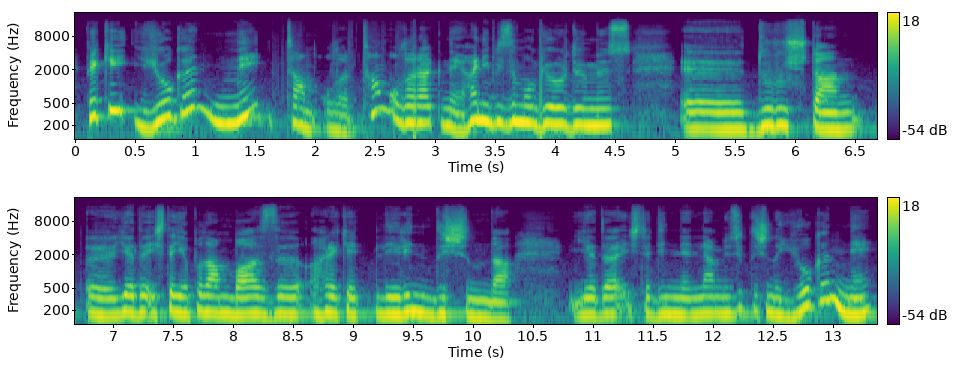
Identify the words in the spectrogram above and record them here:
Peki yoga ne tam olarak? Tam olarak ne? Hani bizim o gördüğümüz e, duruştan e, ya da işte yapılan bazı hareketlerin dışında ya da işte dinlenilen müzik dışında yoga ne?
